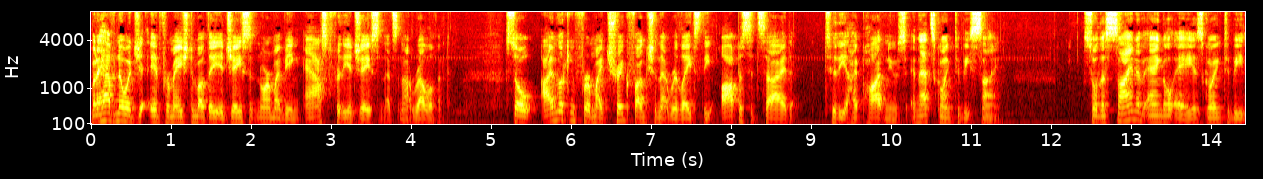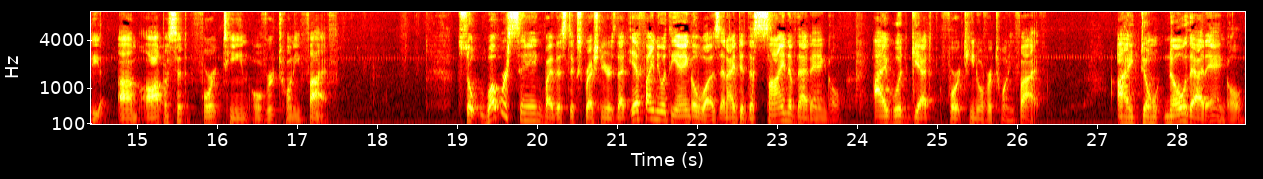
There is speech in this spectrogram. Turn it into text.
But I have no information about the adjacent, nor am I being asked for the adjacent. That's not relevant. So I'm looking for my trig function that relates the opposite side to the hypotenuse, and that's going to be sine. So the sine of angle A is going to be the um, opposite 14 over 25. So what we're saying by this expression here is that if I knew what the angle was and I did the sine of that angle, I would get 14 over 25. I don't know that angle,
